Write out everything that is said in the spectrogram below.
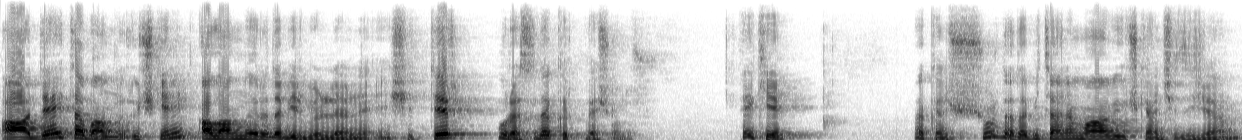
AD tabanlı üçgenin alanları da birbirlerine eşittir. Burası da 45 olur. Peki bakın şurada da bir tane mavi üçgen çizeceğim.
